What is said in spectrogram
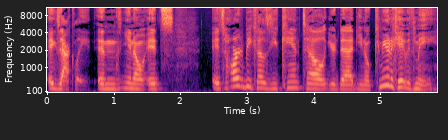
Exactly. And you know, it's it's hard because you can't tell your dad, you know, communicate with me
